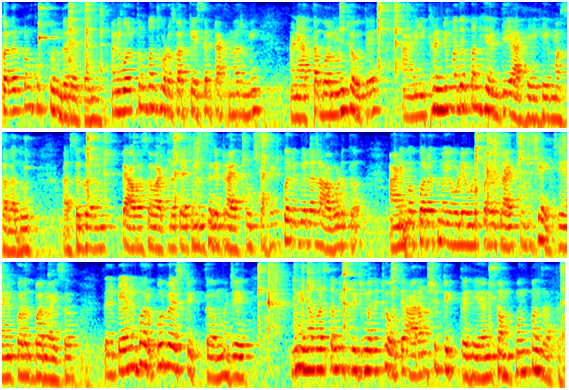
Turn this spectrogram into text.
कलर पण खूप सुंदर येतो आणि वरतून पण थोडंफार केसर टाकणार मी. आणि आता बनवून ठेवते. आणि थंडीमध्ये पण हेल्दी आहे हे मसाला दूध. असं गरम प्यावासं वाटलं त्याच्यामध्ये सगळे ड्रायफ्रुट्स आहेत. परिबेला आवडतं आणि मग परत मग एवढे एवढे परत ड्रायफ्रुट्स घ्यायचे आणि परत बनवायचं. त्याच्या आणि भरपूर वेळेस टिकतं. म्हणजे महिनाभर तर मी फ्रीजमध्ये ठेवते आरामशीर टिकतं हे आणि संपून पण जातं.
